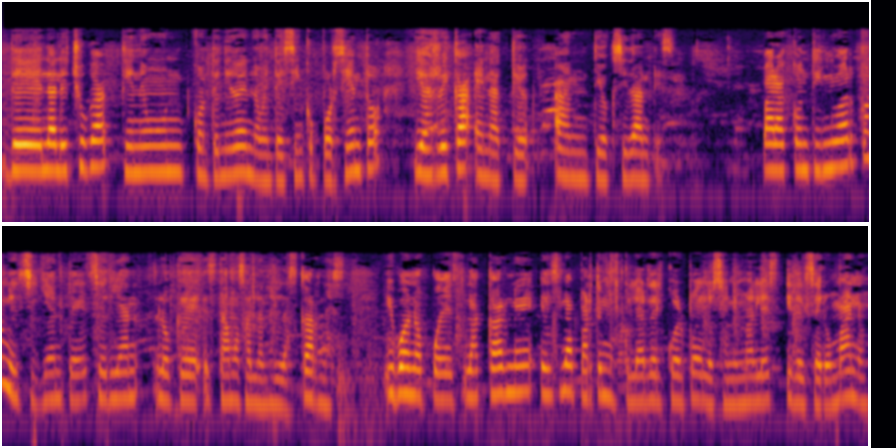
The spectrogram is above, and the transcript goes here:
De la lechuga tiene un contenido del 95% y es rica en antioxidantes. Para continuar con el siguiente serían lo que estamos hablando de las carnes. Y bueno, pues la carne es la parte muscular del cuerpo de los animales y del ser humano.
